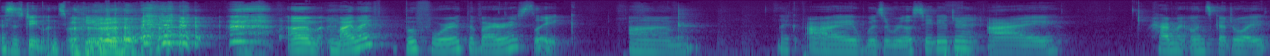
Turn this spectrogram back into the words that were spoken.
this is Jalen speaking. um, my life before the virus, like, um, like I was a real estate agent. I had my own schedule. I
